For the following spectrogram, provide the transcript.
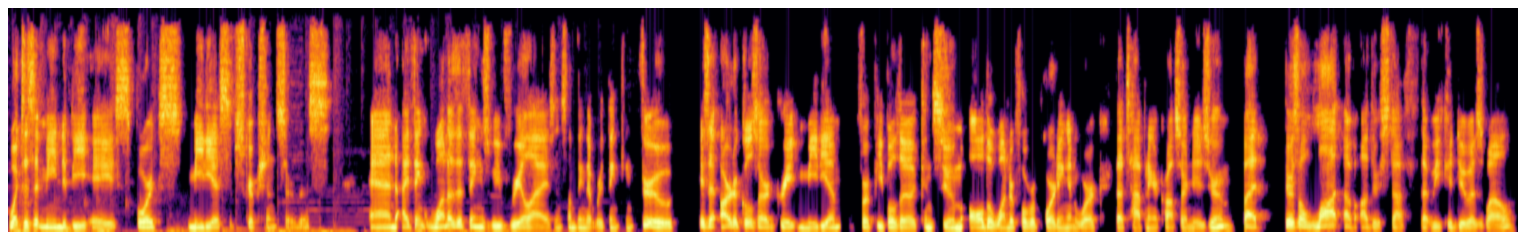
what does it mean to be a sports media subscription service? And I think one of the things we've realized and something that we're thinking through is that articles are a great medium for people to consume all the wonderful reporting and work that's happening across our newsroom. But there's a lot of other stuff that we could do as well.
